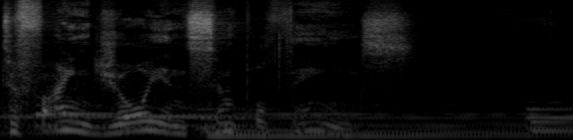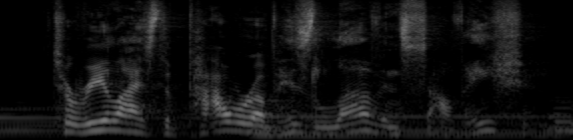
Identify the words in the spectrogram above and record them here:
to find joy in simple things, to realize the power of His love and salvation.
